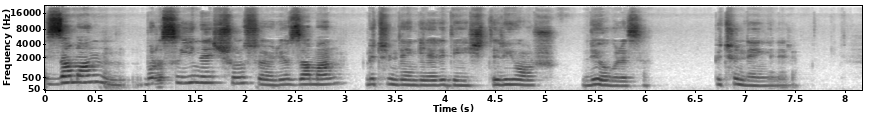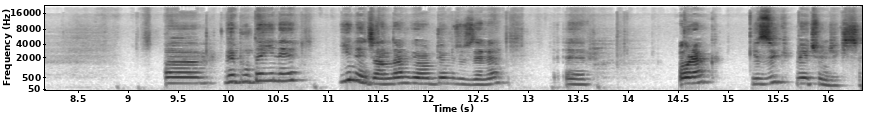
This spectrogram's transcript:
Zaman burası yine şunu söylüyor. Zaman bütün dengeleri değiştiriyor diyor burası. Bütün dengeleri. Ee, ve burada yine yine canlar gördüğümüz üzere e, orak, yüzük ve üçüncü kişi.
